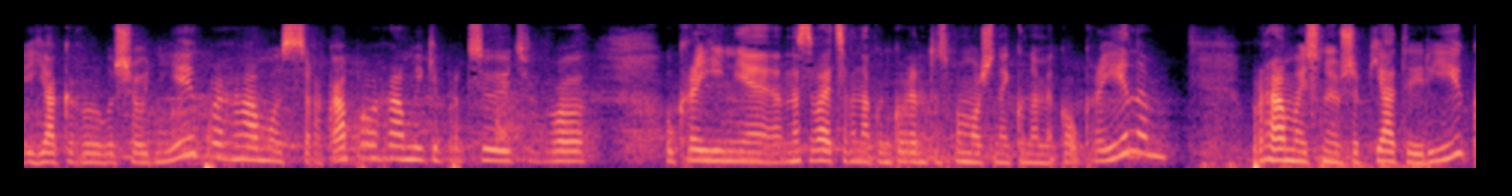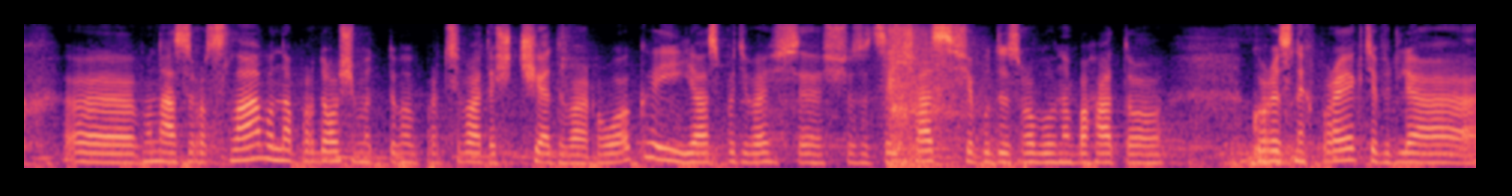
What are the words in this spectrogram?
і я керую лише однією програмою з 40 програм, які працюють в Україні. Називається вона конкурентоспроможна економіка України. Програма існує вже п'ятий рік. Е, вона зросла, вона продовжуватиме працювати ще два роки. І я сподіваюся, що за цей час ще буде зроблено багато корисних проєктів для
